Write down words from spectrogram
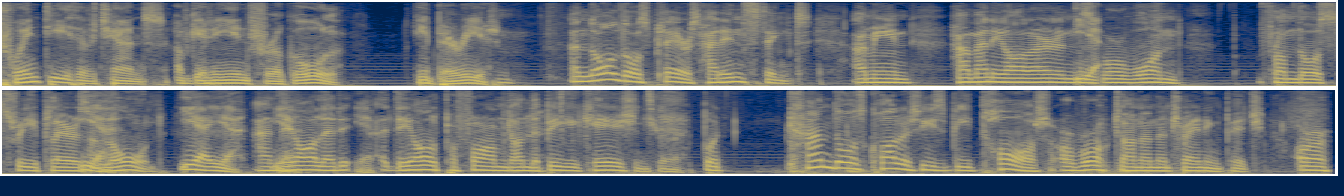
twentieth of a chance of getting in for a goal, he'd bury it. And all those players had instinct. I mean, how many All Irelands Yeah. were won from those three players Yeah. alone? Yeah, yeah, And they yeah, all had, yeah. they all performed on the big occasions. Sure. But can those qualities be taught or worked on on a training pitch, or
